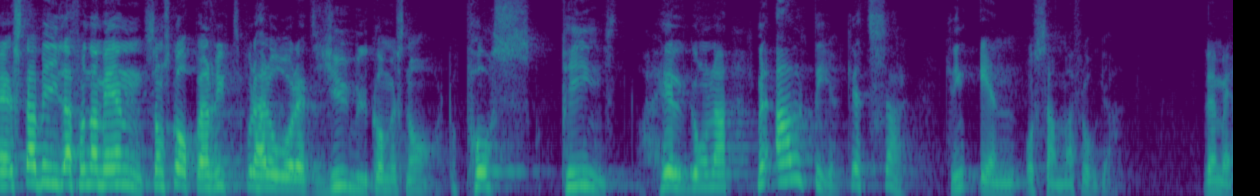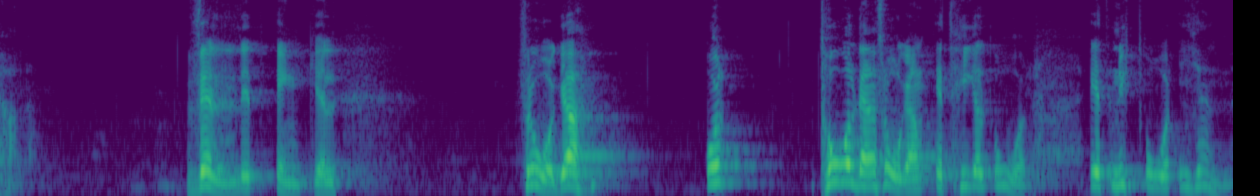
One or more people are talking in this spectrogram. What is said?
eh, stabila fundament som skapar en rytm på det här året. Jul kommer snart, och påsk, pingst, helgona. Men allt det kretsar kring en och samma fråga. Vem är han? Väldigt enkel fråga. Och tål den frågan ett helt år, ett nytt år igen?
